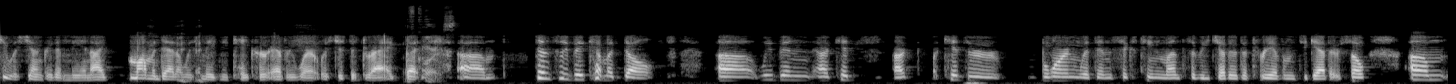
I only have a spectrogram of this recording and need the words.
she was younger than me and I, mom and dad always made me take her everywhere. It was just a drag. But, um, since we become adults, uh, we've been, our kids, our, our kids are born within 16 months of each other, the three of them together. So, um,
